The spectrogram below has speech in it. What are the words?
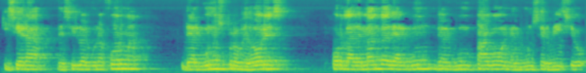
quisiera decirlo de alguna forma, de algunos proveedores por la demanda de algún, de algún pago en algún servicio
